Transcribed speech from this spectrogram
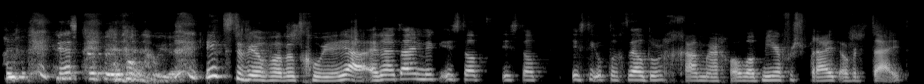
iets te veel van het goede. Iets te veel van het goede, ja. En uiteindelijk is, dat, is, dat, is die opdracht wel doorgegaan, maar gewoon wat meer verspreid over de tijd.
